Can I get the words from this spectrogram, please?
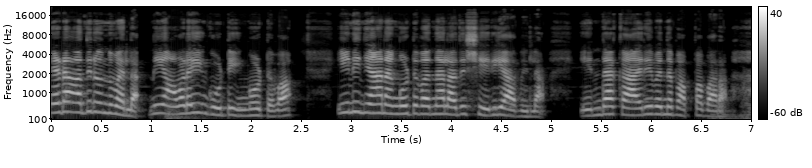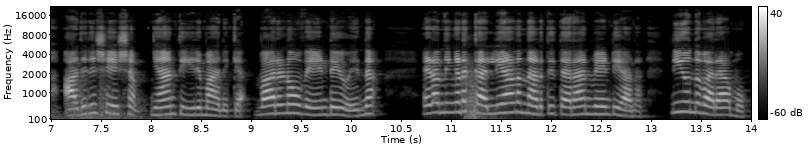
എടാ അതിനൊന്നുമല്ല. നീ അവളെയും കൂട്ടി ഇങ്ങോട്ട് വാ. ഇനി ഞാൻ അങ്ങോട്ട് വന്നാൽ അത് ശരിയാവില്ല. എന്താ കാര്യമെന്ന് പപ്പ പറ. അതിനുശേഷം ഞാൻ തീരുമാനിക്കാം. വരണോ വേണ്ടയോ എന്ന്. എടാ നിങ്ങളുടെ കല്യാണം നടത്തി തരാൻ വേണ്ടിയാണ്. നീ ഒന്ന് വരാമോ?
